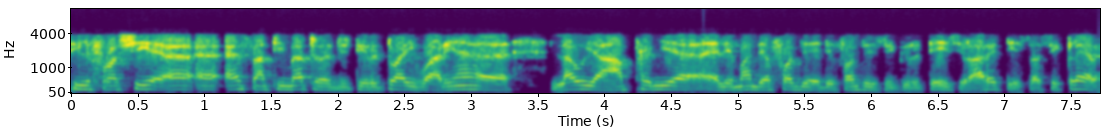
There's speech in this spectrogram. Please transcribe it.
s'il franchit un, centimètre du territoire ivoirien, euh, là où il y a un premier élément d'effort de défense de sécurité, il sera arrêté, ça c'est clair.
